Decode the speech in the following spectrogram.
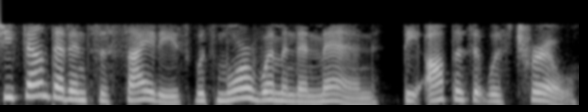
She found that in societies with more women than men, the opposite was true.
